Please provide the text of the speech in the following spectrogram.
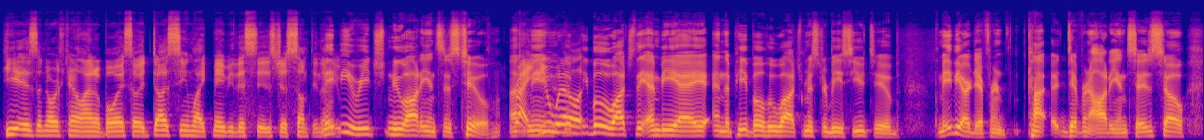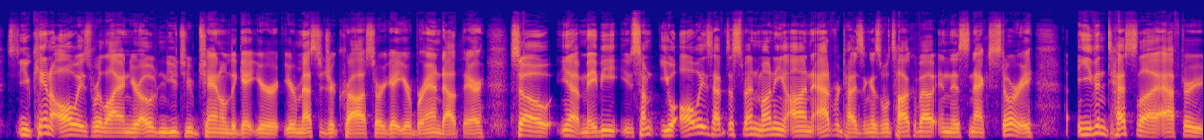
He is a North Carolina boy, so it does seem like maybe this is just something that maybe he, reach new audiences too. Right, I mean, you will. The people who watch the NBA and the people who watch Mr. Beast YouTube maybe are different different audiences. So you can't always rely on your own YouTube channel to get your your message across or get your brand out there. So yeah, maybe some you always have to spend money on advertising, as we'll talk about in this next story. Even Tesla, after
